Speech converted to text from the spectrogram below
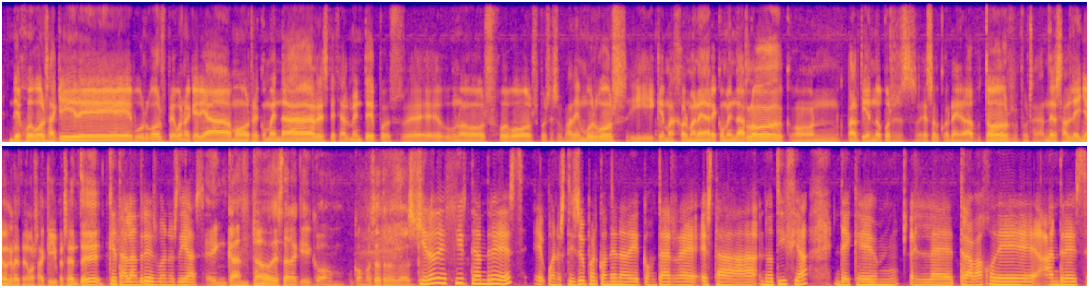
de juegos aquí de Burgos, pero bueno, queríamos recomendar especialmente pues eh, unos juegos pues eso, en Burgos y qué mejor manera de recomendarlo con partiendo pues eso con el autor, pues Andrés Aldeño, que le tenemos aquí presente. ¿Qué tal Andrés? Buenos días. Encantado de estar aquí con, vosotros dos. Quiero decirte Andrés, eh, bueno, estoy súper contenta de contar eh, esta noticia de que mm, el trabajo de Andrés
